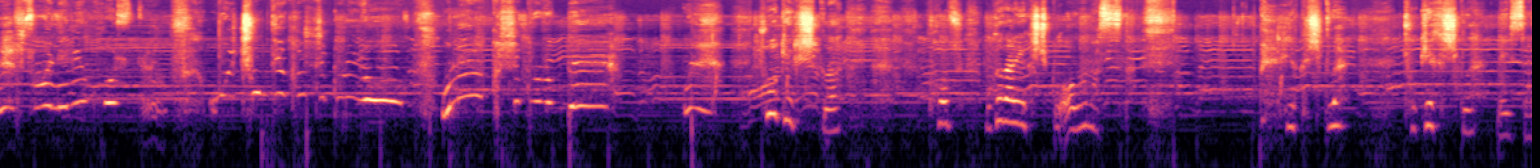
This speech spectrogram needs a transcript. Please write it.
Efsanevi kostüm. Oy çok yakışıklı ya. O ne yakışıklılık be. O ne? Çok yakışıklı. Kot bu kadar yakışıklı olamazsın. Yakışıklı. Çok yakışıklı. Neyse.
